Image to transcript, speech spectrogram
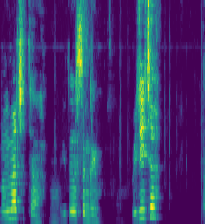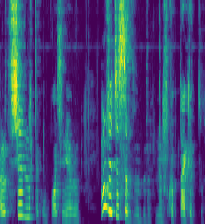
no i macie te. No i to jest ten game. Widzicie? Ale to się jednak tak opłaci, nie wiem. Możecie sobie wybrać, na przykład takie coś.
